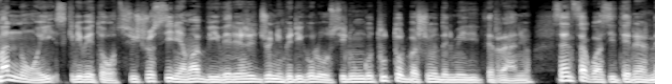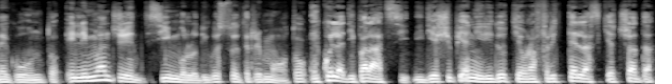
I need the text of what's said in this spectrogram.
Ma noi, scrive Tozzi, ci ostiniamo a vivere in regioni pericolose lungo tutto il bacino del Mediterraneo, senza quasi tenerne conto, e l'immagine simbolo di questo terremoto è quella di palazzi di 10 piani ridotti a una frittella schiacciata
